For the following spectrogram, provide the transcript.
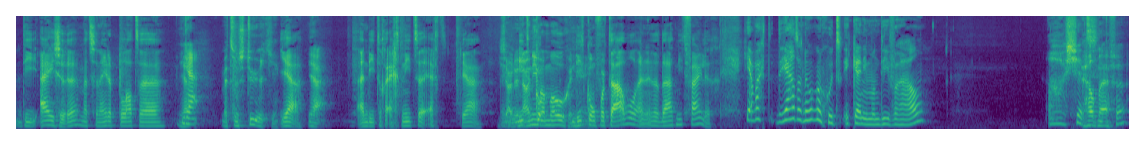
die ijzeren met zijn hele platte... Ja. ja, met zo'n stuurtje. Ja, Ja, En die toch echt niet, eh, echt, ja... Zouden nou niet meer mogen. Niet nee. comfortabel en inderdaad niet veilig. Ja, wacht. Jij had ook nog een goed Ik ken iemand die verhaal. Oh, shit. Help me even.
